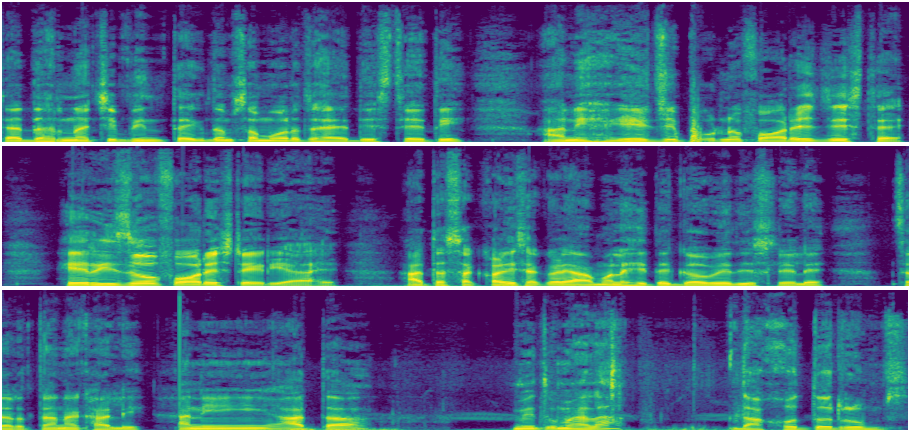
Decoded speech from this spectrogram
त्या धरणाची भिंत एकदम समोरच आहे दिसते ती. आणि हे जे पूर्ण फॉरेस्ट दिसतंय हे रिझर्व फॉरेस्ट एरिया आहे. आता सकाळी सकाळी आम्हाला इथे गवे दिसलेले चरताना खाली. आणि आता मी तुम्हाला दाखवतो रूम्स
